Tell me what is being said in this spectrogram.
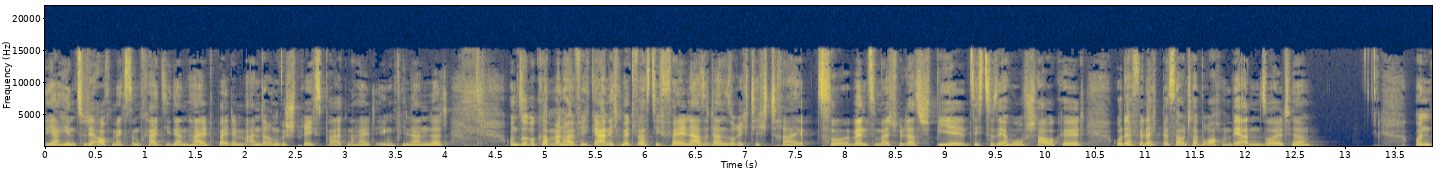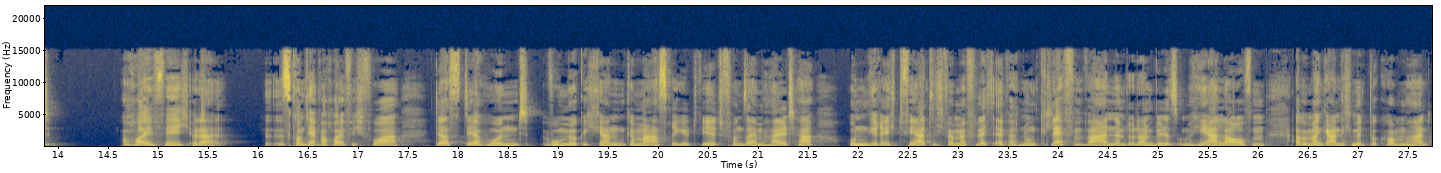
ja hin zu der Aufmerksamkeit, die dann halt bei dem anderen Gesprächspartner halt irgendwie landet. Und so bekommt man häufig gar nicht mit, was die Fellnase dann so richtig treibt. So, wenn zum Beispiel das Spiel sich zu sehr hochschaukelt oder vielleicht besser unterbrochen werden sollte. Und häufig oder es kommt ja einfach häufig vor, dass der Hund womöglich dann gemaßregelt wird von seinem Halter, ungerechtfertigt, weil man vielleicht einfach nur ein Kläffen wahrnimmt oder ein wildes Umherlaufen, aber man gar nicht mitbekommen hat,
